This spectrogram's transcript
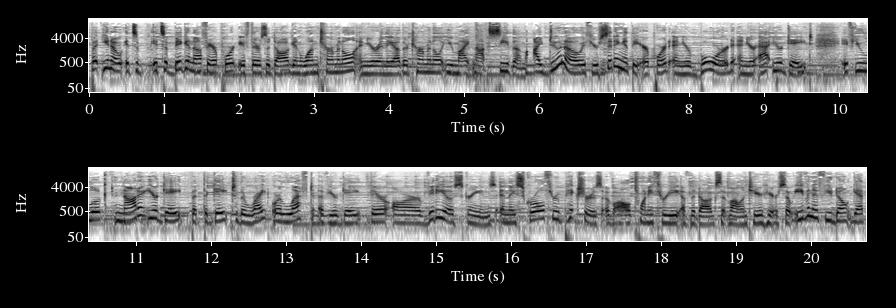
but you know, it's a it's a big enough airport. If there's a dog in one terminal and you're in the other terminal, you might not see them. I do know if you're sitting at the airport and you're bored and you're at your gate, if you look not at your gate but the gate to the right or left of your gate, there are video screens and they scroll through pictures of all 23 of the dogs that volunteer here. So even if you don't get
